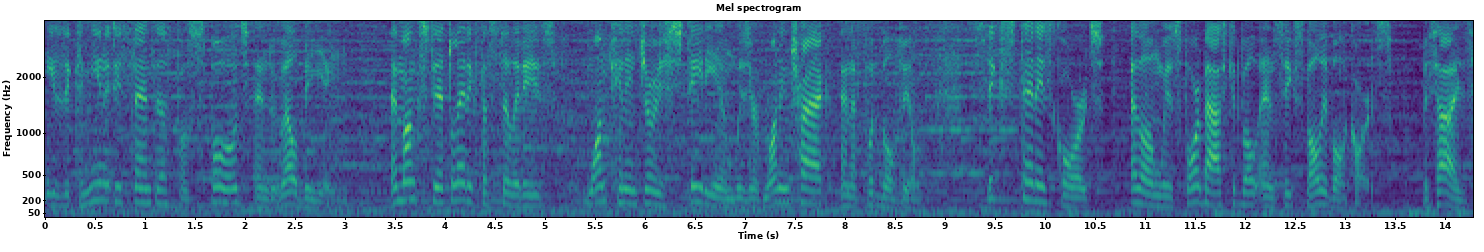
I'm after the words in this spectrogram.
is a community center for sports and well-being. Amongst the athletic facilities, one can enjoy a stadium with a running track and a football field, six tennis courts, along with four basketball and six volleyball courts. Besides,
